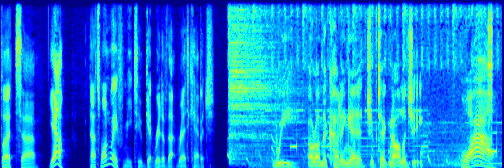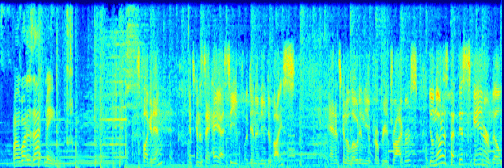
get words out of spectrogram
but uh, yeah, that's one way for me to get rid of that red cabbage. We are on the cutting edge of technology. Wow. Well, what does that mean? Let's plug it in. It's going to say, hey, I see you plugged in a new device. And it's going to load in the appropriate drivers. You'll notice that this scanner build.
